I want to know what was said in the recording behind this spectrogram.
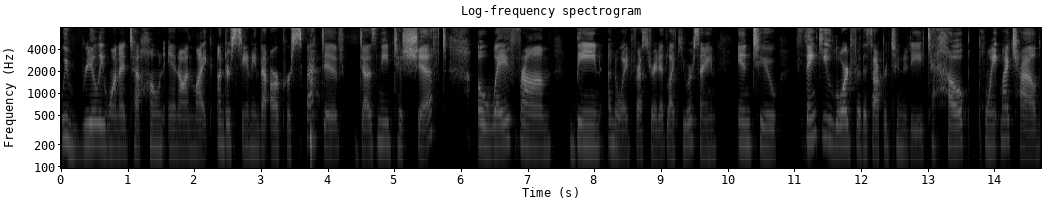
we really wanted to hone in on like understanding that our perspective does need to shift away from being annoyed, frustrated, like you were saying, into thank you lord for this opportunity to help point my child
